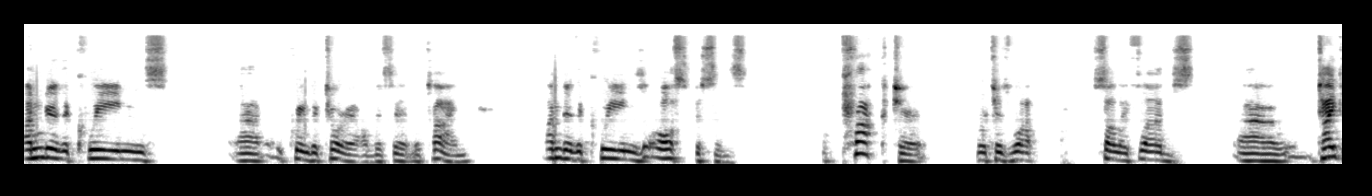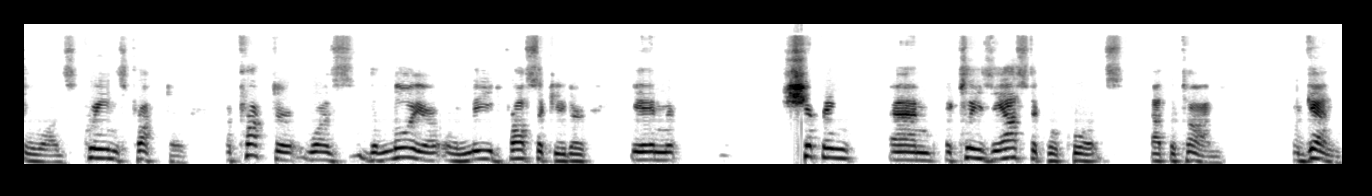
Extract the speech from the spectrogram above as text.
under the Queen's, uh, Queen Victoria, obviously at the time, under the Queen's auspices. A proctor, which is what Solly Flood's uh, title was, Queen's proctor, a proctor was the lawyer or lead prosecutor in shipping and ecclesiastical courts at the time. Again,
